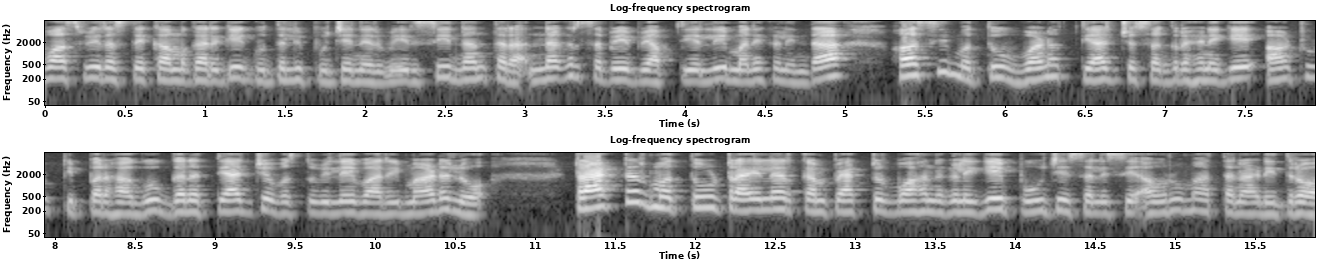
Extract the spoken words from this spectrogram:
ವಾಸವಿ ರಸ್ತೆ ಕಾಮಗಾರಿಗೆ ಗುದ್ದಲಿ ಪೂಜೆ ನೆರವೇರಿಸಿ ನಂತರ ನಗರಸಭೆ ವ್ಯಾಪ್ತಿಯಲ್ಲಿ ಮನೆಗಳಿಂದ ಹಸಿ ಮತ್ತು ಒಣ ತ್ಯಾಜ್ಯ ಸಂಗ್ರಹಣೆಗೆ ಆಟೋ ಟಿಪ್ಪರ್ ಹಾಗೂ ಘನ ತ್ಯಾಜ್ಯ ವಸ್ತು ವಿಲೇವಾರಿ ಮಾಡಲು ಟ್ರ್ಯಾಕ್ಟರ್ ಮತ್ತು ಟ್ರೈಲರ್ ಕಂಪ್ಯಾಕ್ಟರ್ ವಾಹನಗಳಿಗೆ ಪೂಜೆ ಸಲ್ಲಿಸಿ ಅವರು ಮಾತನಾಡಿದರು.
